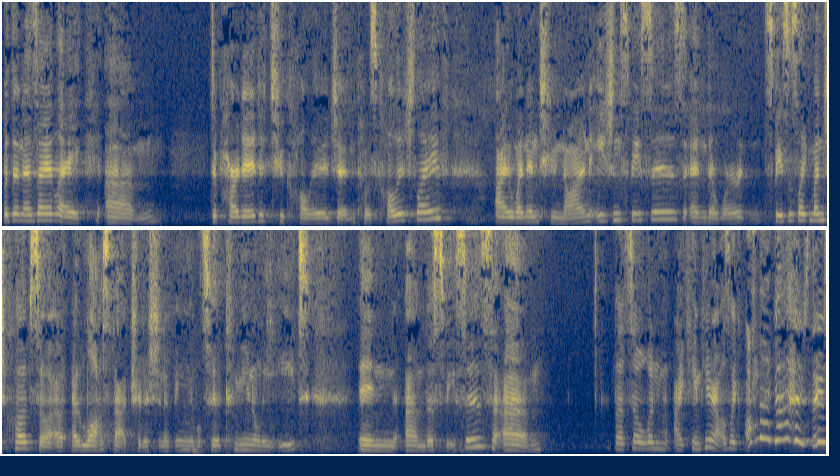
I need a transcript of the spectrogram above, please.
But then as I like, um, departed to college and post college life, I went into non-Asian spaces, and there weren't spaces like Munch Club, so I, I lost that tradition of being able to communally eat in um, the spaces. Um, but so when I came here, I was like, oh my gosh, there's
